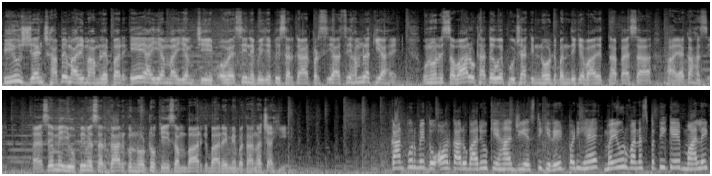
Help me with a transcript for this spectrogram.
पीयूष जैन छापेमारी मामले पर एआईएमआईएम चीफ ओवैसी ने बीजेपी सरकार पर सियासी हमला किया है। उन्होंने सवाल उठाते हुए पूछा कि नोटबंदी के बाद इतना पैसा आया कहाँ से? ऐसे में यूपी में सरकार को नोटों के इस अंबार के बारे में बताना चाहिए। कानपुर में दो और कारोबारियों के यहाँ जीएसटी की रेट पड़ी है। मयूर वनस्पति के मालिक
